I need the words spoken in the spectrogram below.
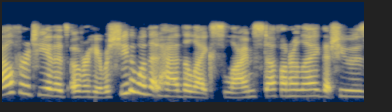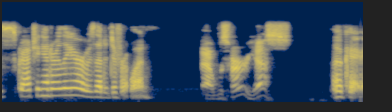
Alfretia that's over here, was she the one that had the like slime stuff on her leg that she was scratching at earlier, or was that a different one? That was her, yes. Okay.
